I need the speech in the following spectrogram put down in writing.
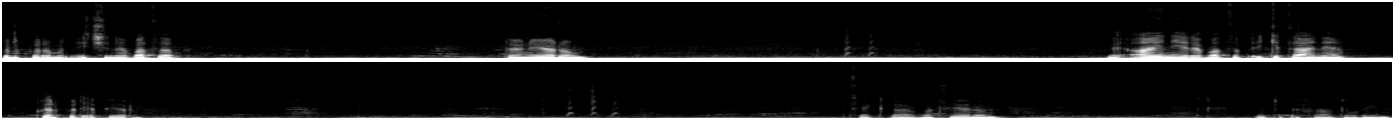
pırpırımın içine batıp dönüyorum. Ve aynı yere batıp iki tane pırpır yapıyorum. Tekrar batıyorum. İki defa dolayayım.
